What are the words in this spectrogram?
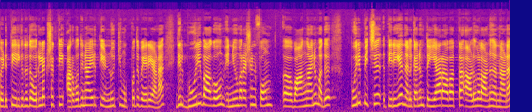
പെടുത്തിയിരിക്കുന്നത് ഒരു ലക്ഷത്തി അറുപതിനായിരത്തി എണ്ണൂറ്റി മുപ്പത് പേരെയാണ്. ഇതിൽ ഭൂരിഭാഗവും എന്യൂമറേഷൻ ഫോം വാങ്ങാനും അത് പൂരിപ്പിച്ച് തിരികെ നൽകാനും തയ്യാറാവാത്ത ആളുകളാണ് എന്നാണ്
